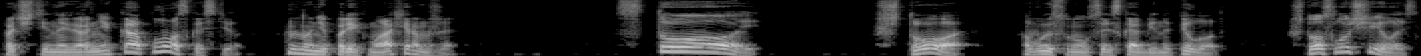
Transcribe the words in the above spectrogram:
Почти наверняка плоскостью, но не парикмахером же. «Стой!» «Что?» — высунулся из кабины пилот. «Что случилось?»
